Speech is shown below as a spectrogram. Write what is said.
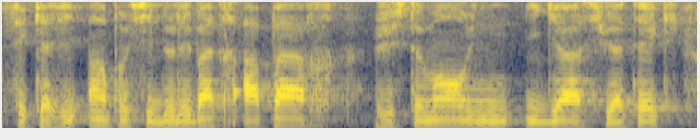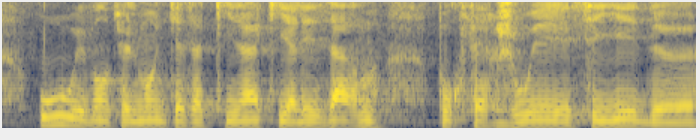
c'est quasi impossible de les battre, à part justement une Iga Swiatek ou éventuellement une Kazatkina qui a les armes pour faire jouer, essayer de,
